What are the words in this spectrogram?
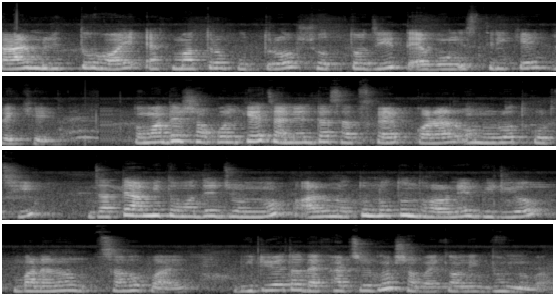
তার মৃত্যু হয় একমাত্র পুত্র সত্যজিৎ এবং স্ত্রীকে রেখে। তোমাদের সকলকে চ্যানেলটা সাবস্ক্রাইব করার অনুরোধ করছি, যাতে আমি তোমাদের জন্য আরও নতুন নতুন ধরনের ভিডিও বানানোর উৎসাহ পাই। ভিডিওটা দেখার জন্য সবাইকে অনেক ধন্যবাদ।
